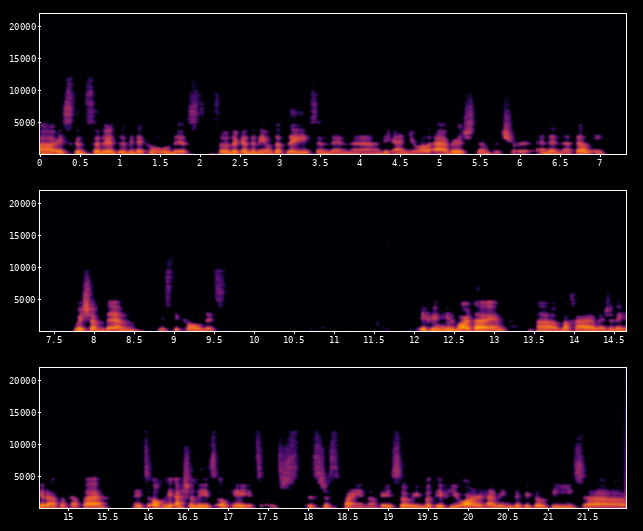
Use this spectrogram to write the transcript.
uh, is considered to be the coldest. So look at the name of the place and then uh, the annual average temperature. And then uh, tell me, which of them is the coldest? If you need more time, uh, baka medyo nahihirapan ka pa, it's okay. Actually, it's okay. It's, it's, it's just fine. Okay. So, but if you are having difficulties, uh,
